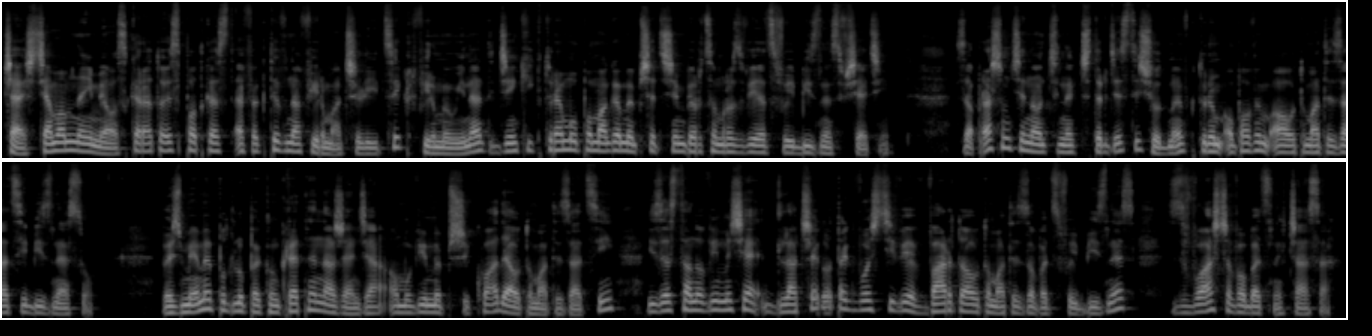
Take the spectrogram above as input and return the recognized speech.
Cześć, ja mam na imię Oskar, a to jest podcast Efektywna Firma, czyli cykl firmy Winet, dzięki któremu pomagamy przedsiębiorcom rozwijać swój biznes w sieci. Zapraszam Cię na odcinek 47, w którym opowiem o automatyzacji biznesu. Weźmiemy pod lupę konkretne narzędzia, omówimy przykłady automatyzacji i zastanowimy się, dlaczego tak właściwie warto automatyzować swój biznes, zwłaszcza w obecnych czasach.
